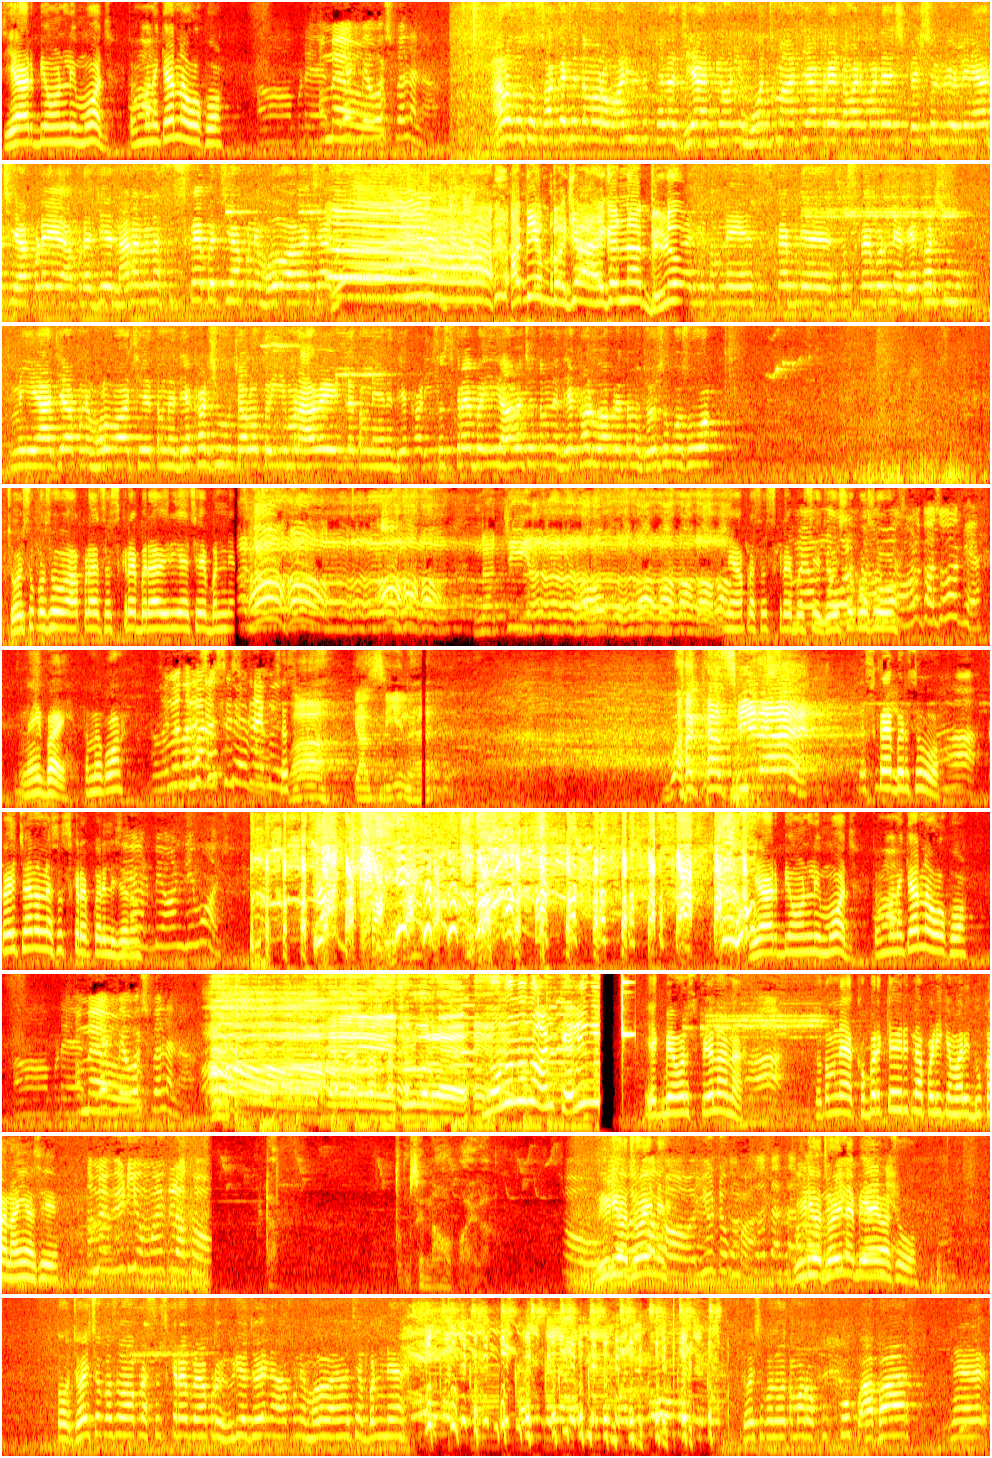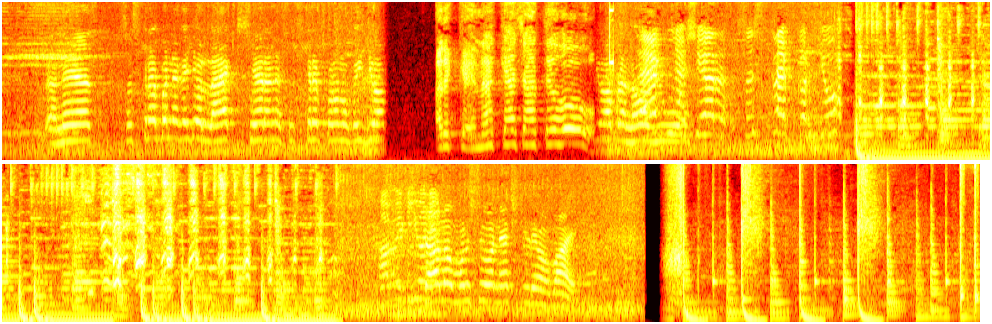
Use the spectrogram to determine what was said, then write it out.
GRB only મોજ. તમે મને ક્યારે ના ઓળખો હાલો દોસ્તો સ્વાગત છે તમારો મારી યુટ્યુબ ચેનલ જીઆરબી ઓનલી મોજમાં. આજે આપણે તમારી માટે સ્પેશિયલ વીડિયો લઈને આવ્યા છીએ. આપણે આપણા જે નાના નાના સબસ્ક્રાઈબર છે આપણને મળો આવે છે. અભી મજા આયગા ના ભીડો? આજે તમને સબસ્ક્રાઇબ ને સબસ્ક્રાઇબર ને દેખાડશું. તમે એ આજે આપણે મળવા છે તમને દેખાડશું. ચાલો તો એ હમણાં આવે એટલે તમને એને દેખાડી. સબસ્ક્રાઇબર એ આવે છે તમને દેખાડું. આપણે તમે જોઈ શકો છો. જોઈ શકો છો આપણા સબસ્ક્રાઈબર આવી રહ્યા છે બંને. આપણા સબસ્ક્રાઇબર છે જોઈ શકો છો નહીં ભાઈ તમે કોણ? વાહ ક્યા છો? કઈ ચેનલ ને સબસ્ક્રાઇબ કરેલી છે તમે? યાર બી ઓનલી મોજ. તમે મને ક્યારે ના ઓળખો? એક બે વર્ષ પહેલાના. તો તમને ખબર કેવી રીતના પડી કે મારી દુકાન અહીંયા છે? તમે જોઈને. YouTube માં જોઈને બે આવ્યા છો. તો જોઈ શકો છો આપણા સબસ્ક્રાઇબર આપણો વિડિયો જોઈને આપણે મળવા આવ્યા છે બંને. જોઈ શકો છો તમારો ખૂબ ખૂબ આભાર ને અને સબસ્ક્રાઇબ બને કહેજો લાઈક શેર અને સબસ્ક્રાઇબ કરવાનું કહેજો. અરે કહેના ક્યાં ચાહતે હો? આપણા લાઈક શેર સબસ્ક્રાઇબ કરજો. ચાલો મળશું નેક્સ્ટ વિડીયોમાં બાય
